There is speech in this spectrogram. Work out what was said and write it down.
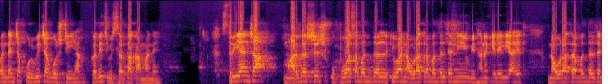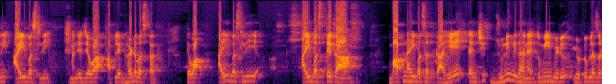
पण त्यांच्या पूर्वीच्या गोष्टी ह्या कधीच विसरता कामा नये. स्त्रियांच्या मार्गशीर्ष उपवासाबद्दल किंवा नवरात्राबद्दल त्यांनी विधानं केलेली आहेत. नवरात्राबद्दल त्यांनी आई बसली म्हणजे जेव्हा आपले घट बसतात तेव्हा आई बसली आई बसते का? बाप नाही बसत का हे त्यांची जुनी विधान आहे. तुम्ही व्हिडिओ यूट्यूबला जर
